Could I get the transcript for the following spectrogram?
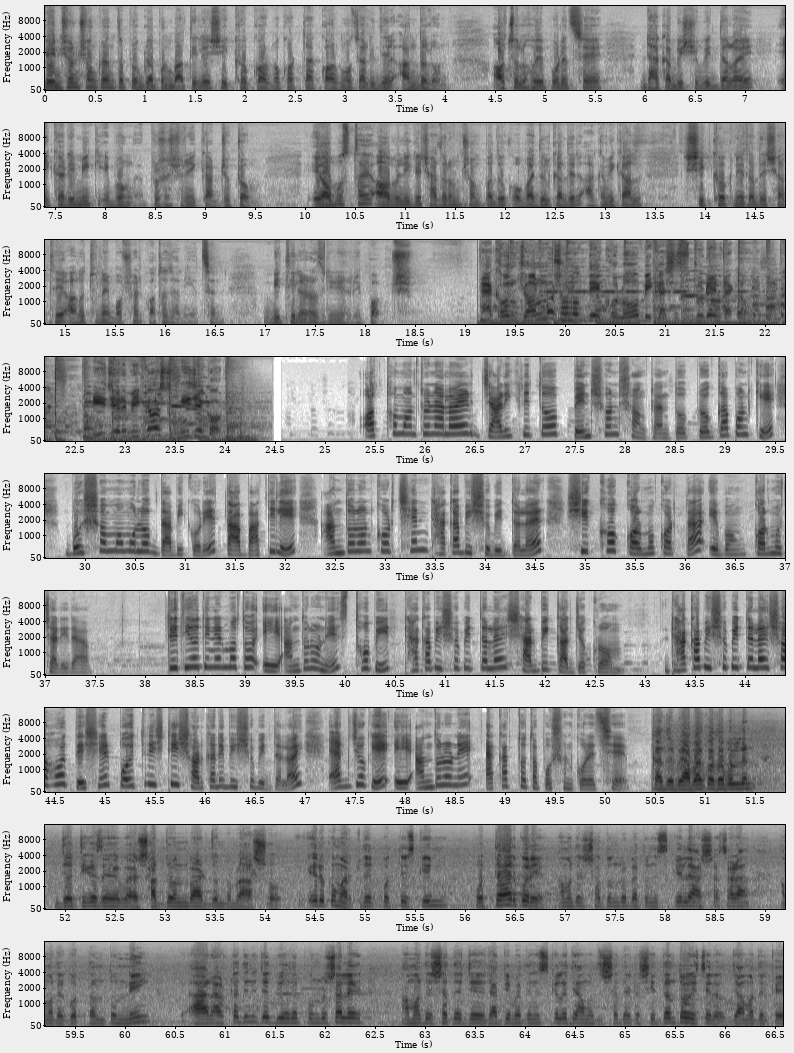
Pension সংক্রান্ত প্রজ্ঞাপন বাতিলে শিক্ষক, কর্মকর্তা, কর্মচারীদের আন্দোলন। অচল হয়ে পড়েছে ঢাকা বিশ্ববিদ্যালয়ে একাডেমিক এবং প্রশাসনিক কার্যক্রম। এই অবস্থায় আওয়ামী লীগের সাধারণ সম্পাদক ওবায়দুল কাদের আগামীকাল শিক্ষক নেতাদের সাথে আলোচনায় বসার কথা জানিয়েছেন। মিথিলা রাজরিনের রিপোর্ট। এখন জন্ম সনদ দিয়ে খোলো বিকাশ স্টুডেন্ট অ্যাকাউন্ট। নিজের বিকাশ নিজে কর। অর্থ মন্ত্রণালয়ের জারিকৃত পেনশন সংক্রান্ত প্রজ্ঞাপনকে বৈষম্যমূলক দাবি করে তা বাতিলে আন্দোলন করছেন ঢাকা বিশ্ববিদ্যালয়ের শিক্ষক কর্মকর্তা এবং কর্মচারীরা। তৃতীয় দিনের মতো এই আন্দোলনে স্থবির ঢাকা বিশ্ববিদ্যালয়ের সার্বিক কার্যক্রম। ঢাকা বিশ্ববিদ্যালয় সহ দেশের পঁয়ত্রিশটি সরকারি বিশ্ববিদ্যালয় একযোগে এই আন্দোলনে একাত্মতা পোষণ করেছে। কাদের আবার কথা বললেন? যে, ঠিক আছে সাতজন বা আটজন তোমরা আসো। এরকম আর কি। প্রত্যেক স্কিম প্রত্যাহার করে আমাদের স্বতন্ত্র বেতন স্কেলে আসা ছাড়া আমাদের গত্যান্তর নেই। আর একটা জিনিস যে দু হাজার পনেরো সালে আমাদের সাথে যে, জাতীয় বেতন স্কেলে যে, আমাদের সাথে একটা সিদ্ধান্ত হয়েছিল যে, আমাদেরকে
